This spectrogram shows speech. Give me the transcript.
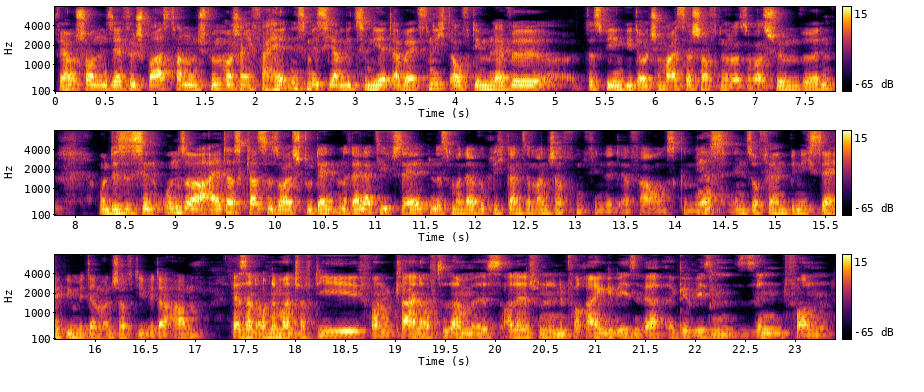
wir haben schon sehr viel Spaß dran und schwimmen wahrscheinlich verhältnismäßig ambitioniert, aber jetzt nicht auf dem Level, dass wir irgendwie deutsche Meisterschaften oder sowas schwimmen würden. Und es ist in unserer Altersklasse so als Studenten relativ selten, dass man da wirklich ganze Mannschaften findet, erfahrungsgemäß. Ja. Insofern bin ich sehr happy mit der Mannschaft, die wir da haben. Ja, es ist halt auch eine Mannschaft, die von klein auf zusammen ist, alle schon in dem Verein gewesen, gewesen sind, von,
